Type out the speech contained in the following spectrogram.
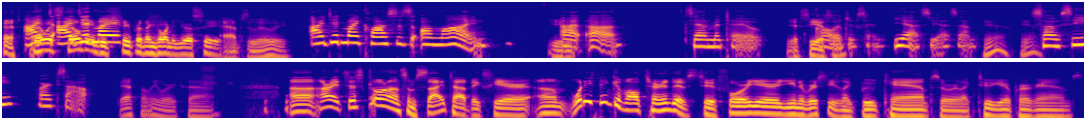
I, that would I still did be my cheaper than going to USC. Absolutely. I did my classes online You, at uh, San Mateo yeah, CSM. College of San. Yeah, CSM. Yeah, yeah. So see, works out. Definitely works out. Uh, all right, just going on some side topics here. Um, what do you think of alternatives to four-year universities like boot camps or like two-year programs?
